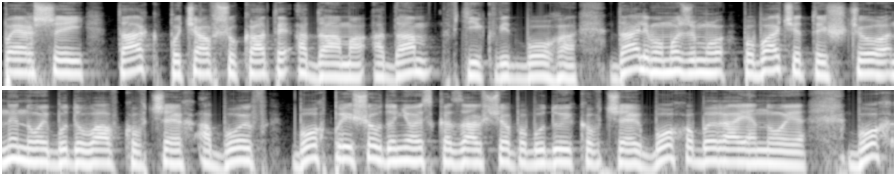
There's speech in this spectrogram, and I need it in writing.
Перший так почав шукати Адама. Адам втік від Бога. Далі ми можемо побачити, що не Ной будував ковчег, а Бог прийшов до нього і сказав, що побудуй ковчег. Бог обирає Ноя, Бог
